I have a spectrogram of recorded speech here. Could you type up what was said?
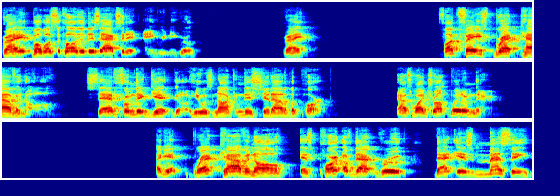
right? Well, what's the cause of this accident? Angry Negro, right? Fuckface Brett Kavanaugh said from the get go he was knocking this shit out of the park. That's why Trump put him there. Again, Brett Kavanaugh is part of that group that is messy,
